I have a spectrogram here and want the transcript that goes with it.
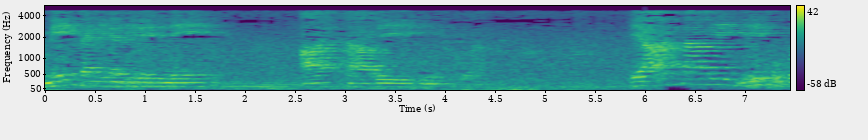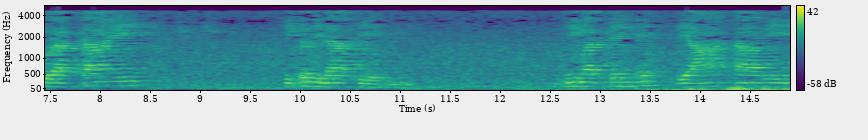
මේ පැමිණ දිවෙන්නේ ආස්ථාවේ ඉනිකුරක්. ඒ ආස්ථාවේ ඉනිකුරක් තමයි ඉපදිලා තියෙන්නේ. ජීවත් වෙන්නේ ඒ ආස්ථාවේ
